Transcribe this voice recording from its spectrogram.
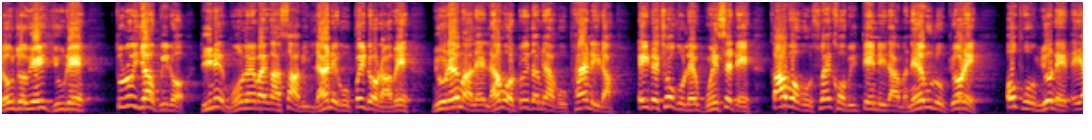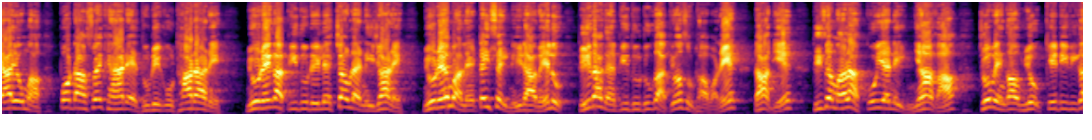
လုံခြုံရေးယူတယ်သူတို့ရောက်ပြီးတော့ဒီနေ့မွန်လွဲပိုင်းကစပြီးလမ်းတွေကိုပိတ်တော့တာပဲမြို့ထဲမှာလည်းလမ်းပေါ်တွေ့သမျှကိုဖမ်းနေတာအိမ်တချို့ကိုလည်းဝင်စစ်တယ်ကားပေါ်ကိုဆွဲခေါ်ပြီးတင်နေတာမနှဲဘူးလို့ပြောတယ် အုပ်ဖို့မြို့နယ်တရားရုံးမှာပေါ်တာဆွဲခံရတဲ့သူတွေကိုထားထားတယ်မြို့ထဲကပြည်သူတွေလည်းကြောက်လန့်နေကြတယ်မြို့ထဲမှာလည်းတိတ်ဆိတ်နေတာပဲလို့ဒေသခံပြည်သူတို့ကပြောဆိုထားပါတယ်ဒါ့အပြင်ဒီဇင်ဘာလ9ရက်နေ့ညကဂျိုးပင်ကောက်မြို့ KTV က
